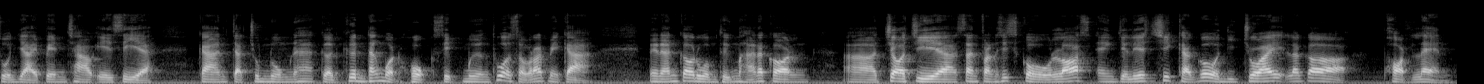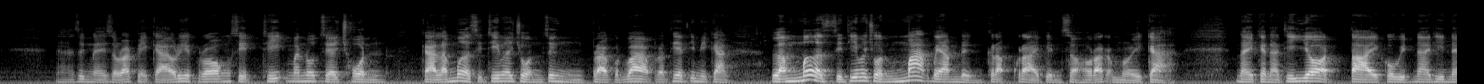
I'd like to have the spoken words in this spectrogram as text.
ส่วนใหญ่เป็นชาวเอเชีย การจัดชุมนุมนะฮะเกิดขึ้นทั้งหมด 60 เมืองทั่วสหรัฐอเมริกา ในนั้นก็รวมถึงมหานครจอร์เจียซานฟรานซิสโก ลอสแองเจลิส ชิคาโก ดีทรอยต์ แล้วก็พอร์ตแลนด์ซึ่งในสหรัฐอเมริกาเรียกร้องสิทธิมนุษยชน การละเมิดสิทธิมนุษยชน ซึ่งปรากฏว่าประเทศที่มีการละเมิดสิทธิมนุษยชนมากแบบหนึ่ง กลับกลายเป็นสหรัฐอเมริกา ในขณะที่ยอดตายโควิด -19 ใน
